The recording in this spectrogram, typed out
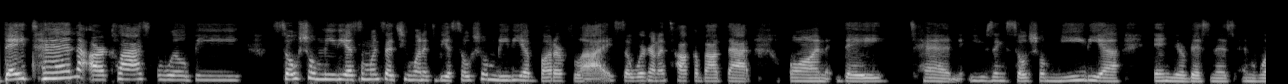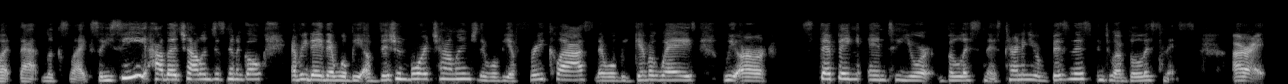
Day 10, our class will be social media. Someone said she wanted to be a social media butterfly. So we're going to talk about that on day 10 using social media in your business and what that looks like. So you see how the challenge is going to go. Every day there will be a vision board challenge, there will be a free class, there will be giveaways. We are stepping into your blissness, turning your business into a blissness. All right.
